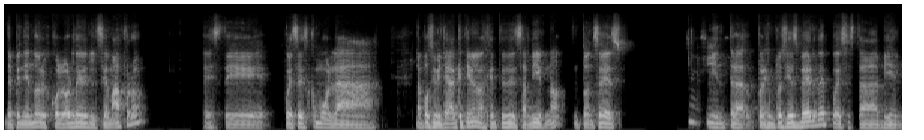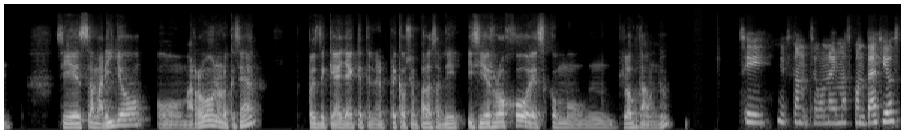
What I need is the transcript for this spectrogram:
dependiendo del color del semáforo, este, pues es como la, la posibilidad que tiene la gente de salir, ¿no? Entonces, mientras, por ejemplo, si es verde, pues está bien. Si es amarillo o marrón o lo que sea, pues de que haya hay que tener precaución para salir. Y si es rojo, es como un lockdown, ¿no? Sí, es según hay más contagios.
